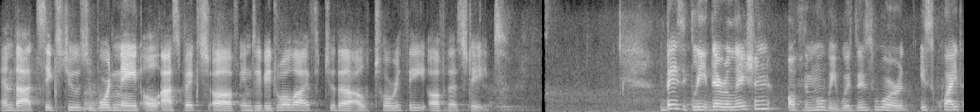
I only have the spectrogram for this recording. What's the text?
and that seeks to subordinate all aspects of individual life to the authority of the state. Basically, the relation of the movie with this word is quite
